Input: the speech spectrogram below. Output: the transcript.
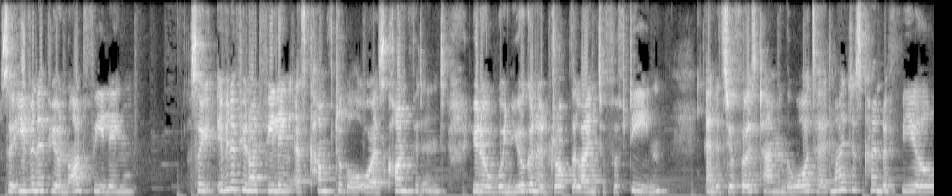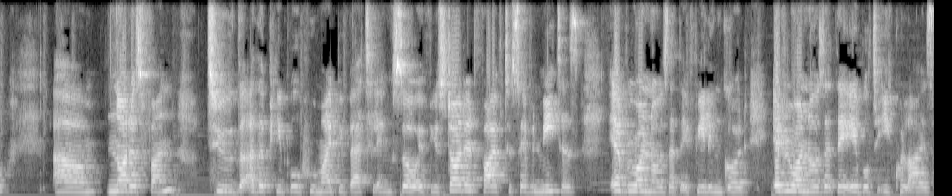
So even if you're not feeling so even if you're not feeling as comfortable or as confident, you know, when you're going to drop the line to 15 and it's your first time in the water, it might just kind of feel um, not as fun to the other people who might be battling. So if you start at five to seven meters, everyone knows that they're feeling good. Everyone knows that they're able to equalize.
